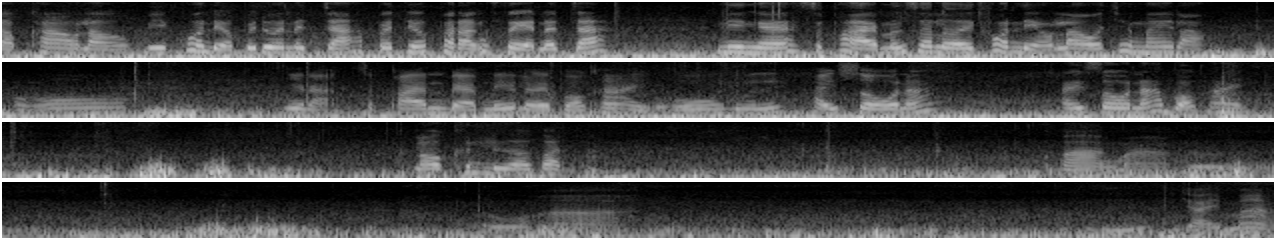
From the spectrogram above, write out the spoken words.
กับข้าวเรา มีข้าวเหนียวไปด้วยนะจ๊ะ ไปเที่ยวฝรั่งเศสนะจ๊ะ นี่ไงสะพายมันซะเลยข้าวเหนียวเราใช่ไหมล่ะ โอ้ นี่แหละสะพายมันแบบนี้เลยบอกให้ โอ้โหดูสิไฮโซนะ ไฮโซนะบอกให้ รอขึ้นเรือก่อนกว้างมากเลยโดฮาใหญ่มาก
